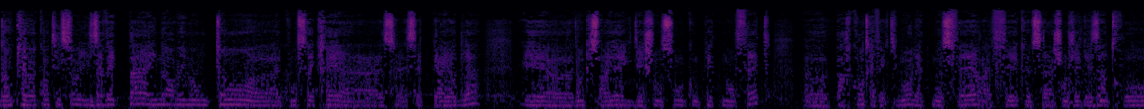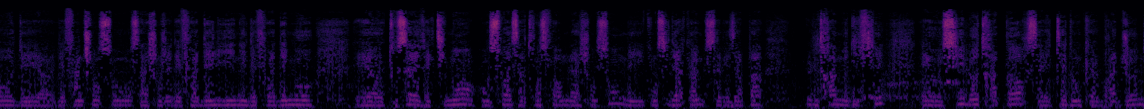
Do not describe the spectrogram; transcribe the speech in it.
Donc, euh, quand ils sont, ils n'avaient pas énormément de temps euh, à consacrer à, ce- à cette période-là, et euh, donc ils sont arrivés avec des chansons complètement faites. Par contre, effectivement, l'atmosphère a fait que ça a changé des intros, des, fins de chansons, ça a changé des fois des lignes, des fois des mots, et tout ça, effectivement, en soi, ça transforme la chanson, mais ils considèrent quand même que ça les a pas ultra modifiés. Et aussi, l'autre apport, ça a été donc Brad Jones,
